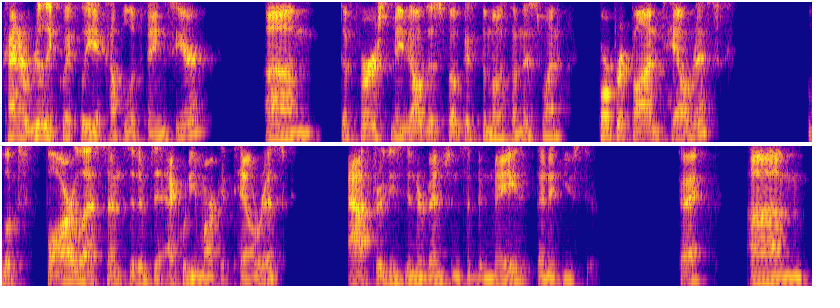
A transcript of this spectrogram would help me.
kind of really quickly a couple of things here. Um, the first, maybe I'll just focus the most on this one. Corporate bond tail risk looks far less sensitive to equity market tail risk after these interventions have been made than it used to. Okay. Um,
